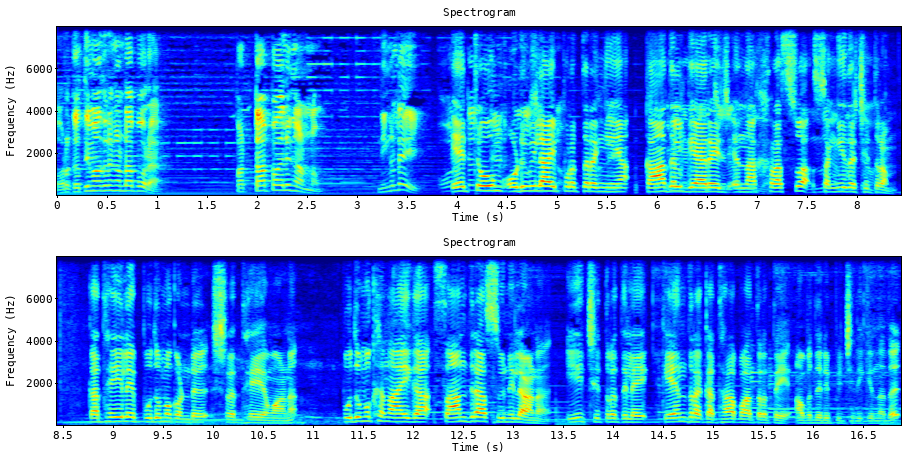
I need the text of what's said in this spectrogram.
ഉറക്കത്തിൽ മാത്രം കണ്ടാ പോരാ. പട്ടാപ്പാലും കാണണം. നിങ്ങളുടെ ഏറ്റവും ഒടുവിലായി പുറത്തിറങ്ങിയ കാതൽ ഗ്യാരേജ് എന്ന ഹ്രസ്വ സംഗീത ചിത്രം കഥയിലെ പുതുമ കൊണ്ട് ശ്രദ്ധേയമാണ്. പുതുമുഖ നായിക സാന്ദ്ര സുനിലാണ് ഈ ചിത്രത്തിലെ കേന്ദ്ര കഥാപാത്രത്തെ അവതരിപ്പിച്ചിരിക്കുന്നത്.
